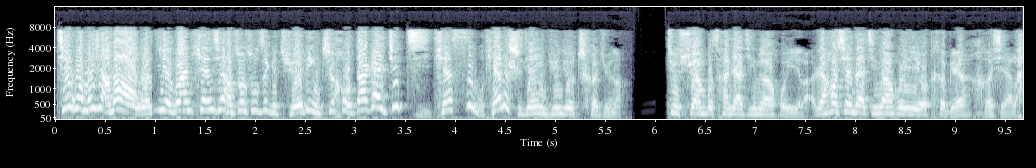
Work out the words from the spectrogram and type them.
结果没想到我夜观天象做出这个决定之后，大概就几天四五天的时间，印军就撤军了，就宣布参加金砖会议了。然后现在金砖会议又特别和谐了，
